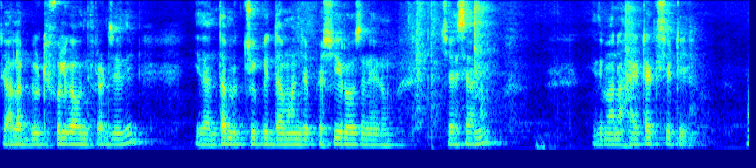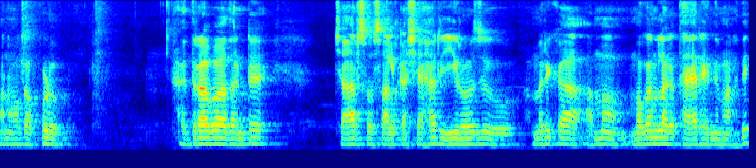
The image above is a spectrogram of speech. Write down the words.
చాలా బ్యూటిఫుల్గా ఉంది ఫ్రెండ్స్ ఇది. ఇదంతా మీకు చూపిద్దామని చెప్పేసి ఈరోజు నేను చేశాను. ఇది మన హైటెక్ సిటీ. మనం ఒకప్పుడు హైదరాబాద్ అంటే చార్ సో సాల్ కా షహర్ ఈరోజు అమెరికా అమ్మ మొగన్లాగా తయారైంది మనది.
